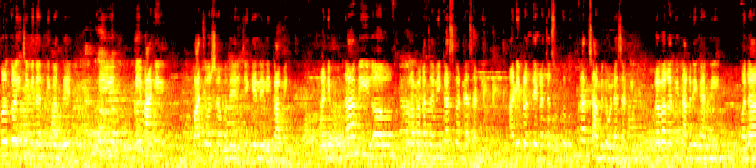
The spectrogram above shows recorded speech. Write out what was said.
कळकळीची विनंती करते. की मी मागील पाच वर्षामध्ये जी केलेली कामे आणि पुन्हा मी प्रभागाचा विकास करण्यासाठी आणि प्रत्येकाच्या सुखदुःखात सामील होण्यासाठी प्रभागातील नागरिकांनी मला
